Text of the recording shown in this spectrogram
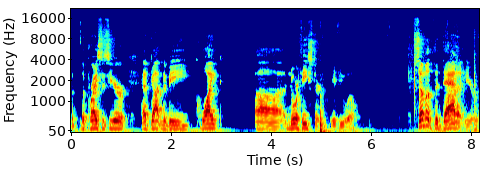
the the prices here have gotten to be quite uh, northeastern, if you will. Some of the data here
